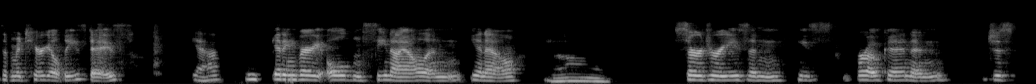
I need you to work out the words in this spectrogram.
the material these days. Yeah. He's getting very old and senile and you know, Oh. surgeries and he's broken and just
